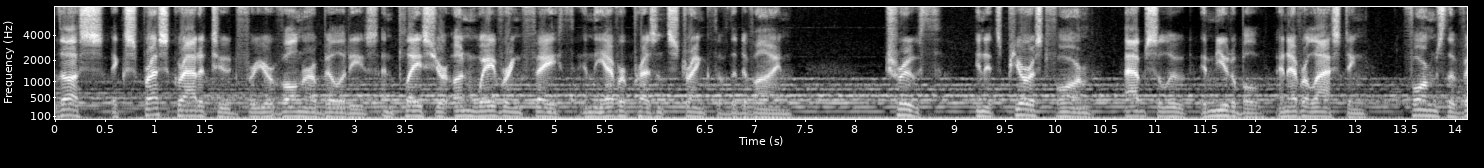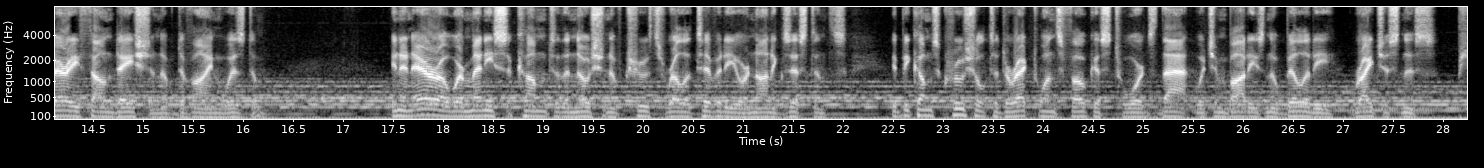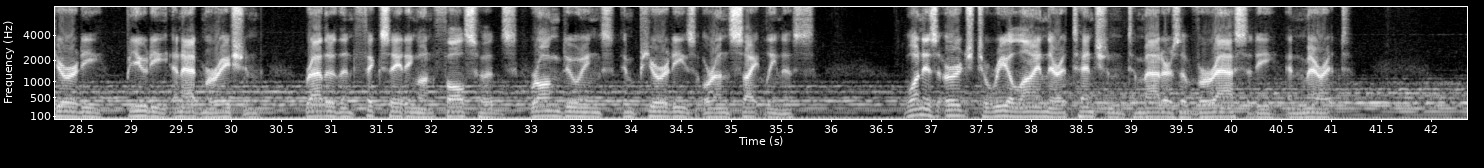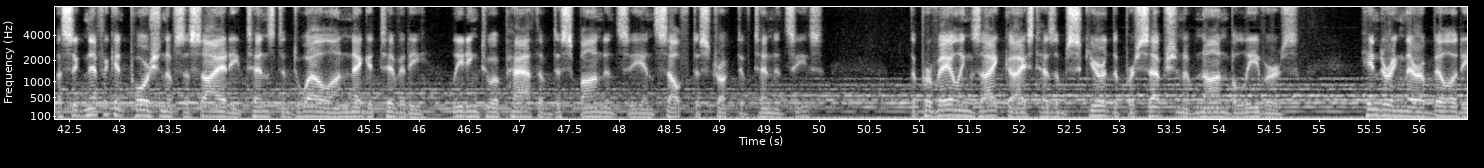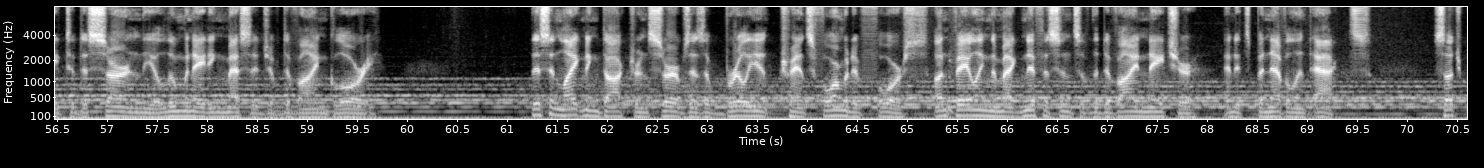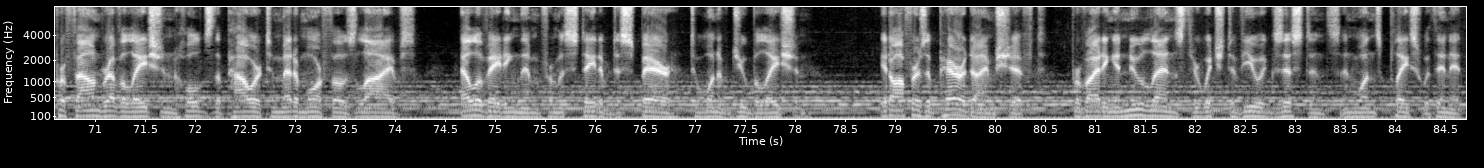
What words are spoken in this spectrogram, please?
Thus, express gratitude for your vulnerabilities and place your unwavering faith in the ever-present strength of the divine. Truth, in its purest form, absolute, immutable, and everlasting, forms the very foundation of divine wisdom. In an era where many succumb to the notion of truth's relativity or non-existence, it becomes crucial to direct one's focus towards that which embodies nobility, righteousness, purity, beauty, and admiration, rather than fixating on falsehoods, wrongdoings, impurities, or unsightliness. One is urged to realign their attention to matters of veracity and merit. A significant portion of society tends to dwell on negativity, leading to a path of despondency and self-destructive tendencies. The prevailing zeitgeist has obscured the perception of non-believers, hindering their ability to discern the illuminating message of divine glory. This enlightening doctrine serves as a brilliant, transformative force, unveiling the magnificence of the divine nature and its benevolent acts. Such profound revelation holds the power to metamorphose lives, elevating them from a state of despair to one of jubilation. It offers a paradigm shift, providing a new lens through which to view existence and one's place within it,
